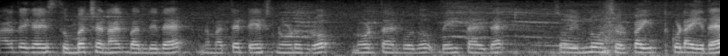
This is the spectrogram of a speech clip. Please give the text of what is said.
ಮಾಡಿದೆ ಗೈಸ್ ತುಂಬ ಚೆನ್ನಾಗಿ ಬಂದಿದೆ. ನಮ್ಮ ಅತ್ತೆ ಟೇಸ್ಟ್ ನೋಡಿದ್ರು, ನೋಡ್ತಾ ಇರ್ಬೋದು, ಬೇಯ್ತಾ ಇದೆ. ಸೊ ಇನ್ನೂ ಒಂದು ಸ್ವಲ್ಪ ಹಿಟ್ಟು ಕೂಡ ಇದೆ.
